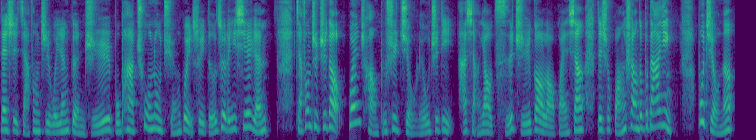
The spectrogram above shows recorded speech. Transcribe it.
但是贾凤志为人耿直，不怕触怒权贵，所以得罪了一些人。贾凤志知道官场不是久留之地，他想要辞职告老还乡，但是皇上都不答应。不久呢，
